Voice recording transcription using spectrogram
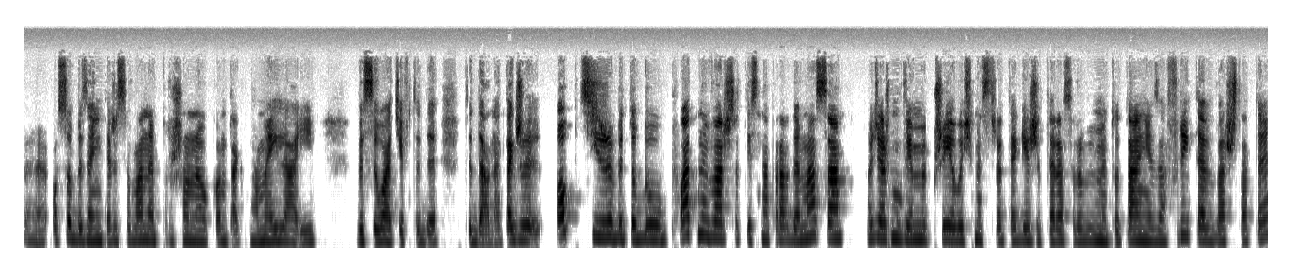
e, osoby zainteresowane proszone o kontakt na maila i wysyłacie wtedy te dane. Także opcji, żeby to był płatny warsztat jest naprawdę masa, chociaż mówię, my przyjęłyśmy strategię, że teraz robimy totalnie za free te warsztaty,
